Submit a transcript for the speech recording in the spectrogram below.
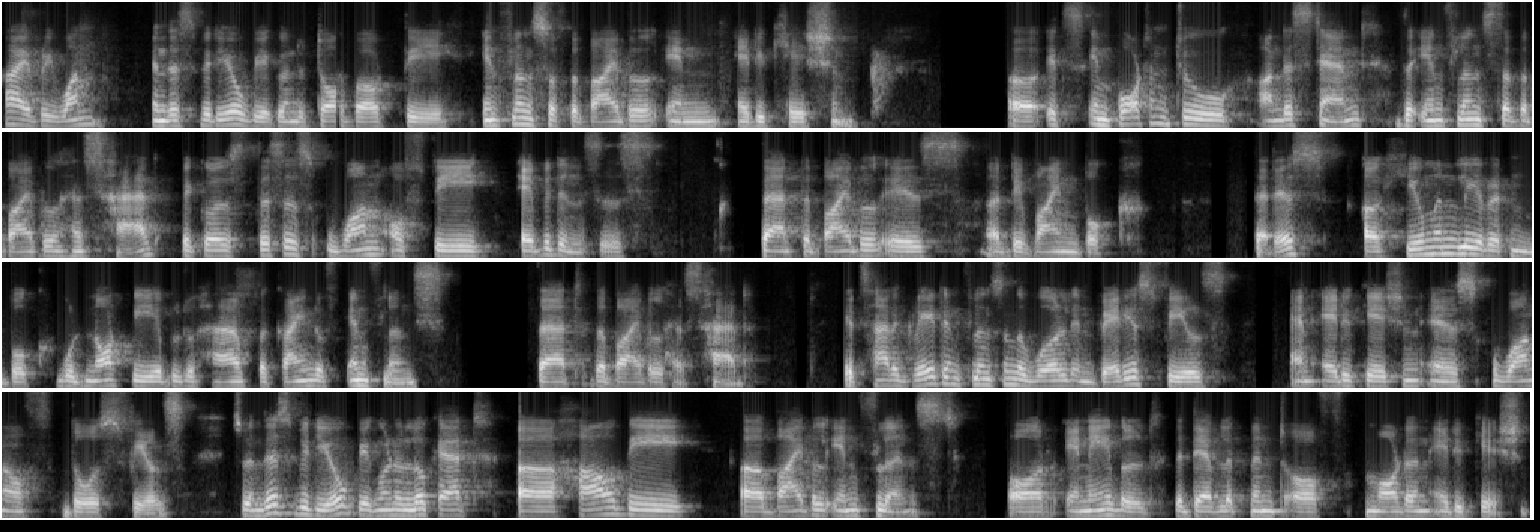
Hi, everyone. In this video, we are going to talk about the influence of the Bible in education. Uh, it's important to understand the influence that the Bible has had because this is one of the evidences that the Bible is a divine book. That is, a humanly written book would not be able to have the kind of influence that the Bible has had. It's had a great influence in the world in various fields, and education is one of those fields. So, in this video, we're going to look at uh, how the uh, Bible influenced or enabled the development of modern education.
